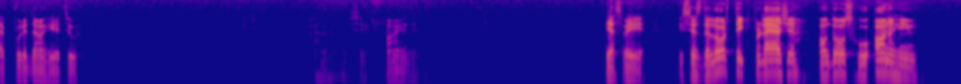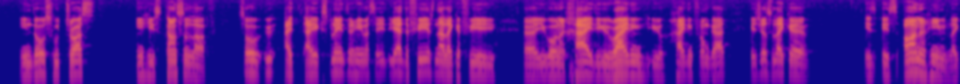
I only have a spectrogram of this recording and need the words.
I put it down here too. Uh, let me see, find it. Yes, here. It says, "The Lord take pleasure on those who honor Him, in those who trust in His constant love." So uh, I, I explained to him. I said, "Yeah, the fear is not like a fear. Uh, you're gonna hide. You're hiding. You're hiding from God. It's just like a, is is honor Him, like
